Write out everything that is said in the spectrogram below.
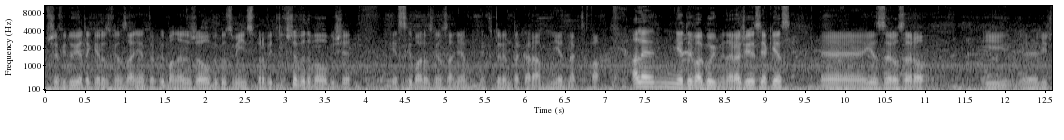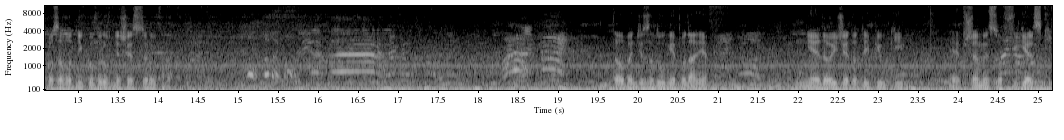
przewiduje takie rozwiązanie, to chyba należałoby go zmienić. Sprawiedliwsze wydawałoby się, jest chyba rozwiązanie, w którym ta kara jednak trwa. Ale nie dywagujmy, na razie jest jak jest, e, jest 0-0 i e, liczba zawodników również jest równa. To będzie za długie podanie. Nie dojdzie do tej piłki e, Przemysław Figielski.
